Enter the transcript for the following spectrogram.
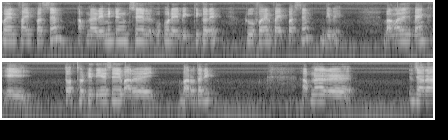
পয়েন্ট ফাইভ পার্সেন্ট আপনার রেমিটেন্সের উপরে ভিত্তি করে টু পয়েন্ট ফাইভ পার্সেন্ট দিবে। বাংলাদেশ ব্যাংক এই তথ্যটি দিয়েছে বারোই, বারো তারিখ। আপনার যারা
